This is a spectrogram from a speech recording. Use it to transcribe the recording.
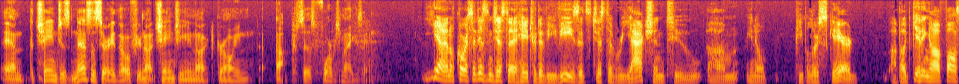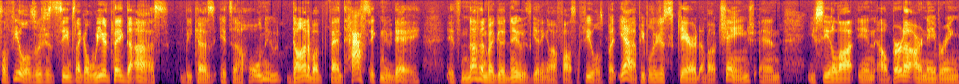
And the change is necessary, though. If you're not changing, you're not growing up, says Forbes magazine. Yeah, and of course, it isn't just a hatred of EVs. It's just a reaction to, um, you know, people are scared about getting off fossil fuels, which seems like a weird thing to us because it's a whole new dawn of a fantastic new day. It's nothing but good news getting off fossil fuels. But yeah, people are just scared about change. And you see it a lot in Alberta, our neighboring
